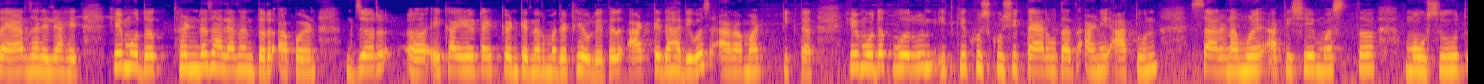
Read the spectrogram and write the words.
तयार झालेले आहेत. हे मोदक थंड झाल्यानंतर आपण जर एका एअरटाईट कंटेनरमध्ये ठेवले तर आठ ते दहा दिवस आरामात टिकतात. हे मोदक वरून इतके खुसखुशीत तयार होतात आणि आतून सारणामुळे अतिशय मस्त मौसूत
